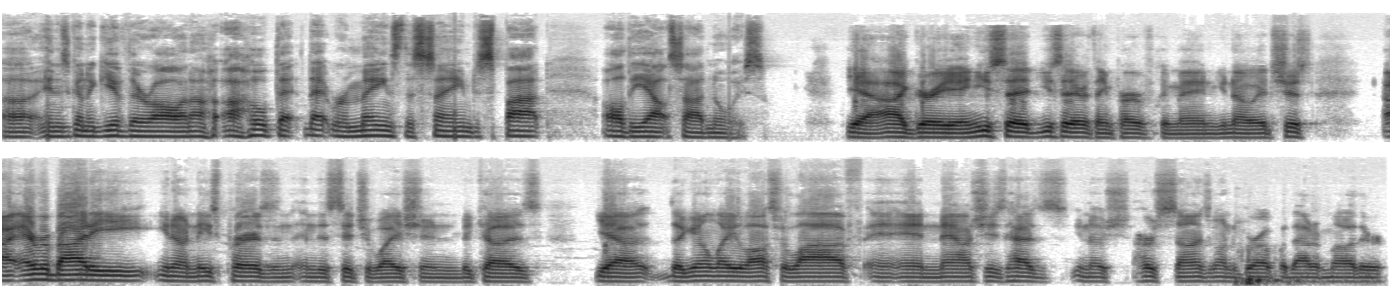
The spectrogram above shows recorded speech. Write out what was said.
uh, and is going to give their all. And I, I, hope that that remains the same despite all the outside noise. Yeah, I agree. And you said you said everything perfectly, man. You know, it's just uh, everybody you know needs prayers in, in this situation because yeah, the young lady lost her life, and, and now she has, you know, her son's going to grow up without a mother,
